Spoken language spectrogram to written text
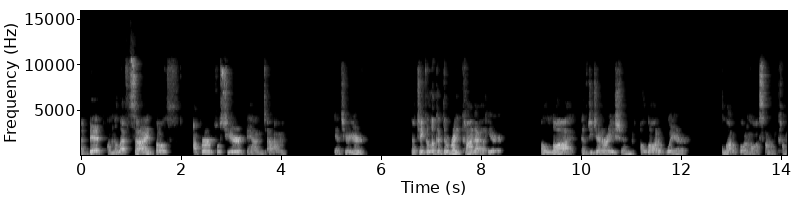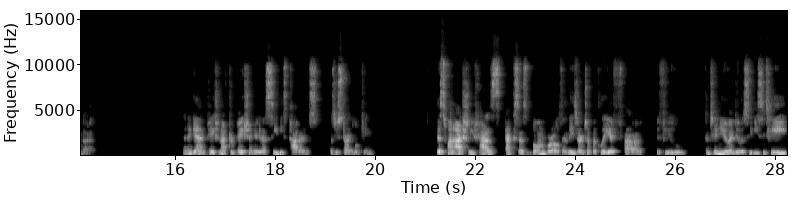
a bit on the left side, both upper, posterior, and um, anterior. Now take a look at the right condyle here. A lot of degeneration, a lot of wear, a lot of bone loss on the condyle. And again, patient after patient, you're going to see these patterns as you start looking. This one actually has excess bone growth, and these are typically if uh, if you continue and do a CBCT,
